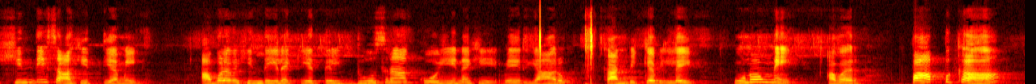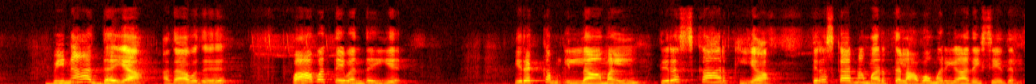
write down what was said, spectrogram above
ஹிந்தி சாகித்யமே. அவ்வளவு ஹிந்தி இலக்கியத்தில் தூசரா கோயி நகி வேறு யாரும் காண்பிக்கவில்லை. உணோங்னே அவர் பாப்புக்கா பினா தயா அதாவது பாவத்தை வந்து இ- இரக்கம் இல்லாமல் திரஸ்கார் கியா திரஸ்கார்னா மறுத்தல் அவமரியாதை செய்தல்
